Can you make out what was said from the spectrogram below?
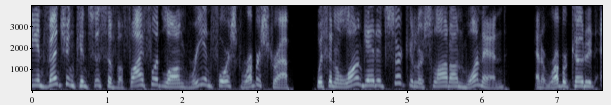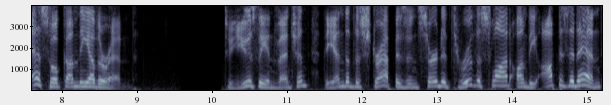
The invention consists of a 5 foot long reinforced rubber strap with an elongated circular slot on one end and a rubber coated S hook on the other end. To use the invention, the end of the strap is inserted through the slot on the opposite end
